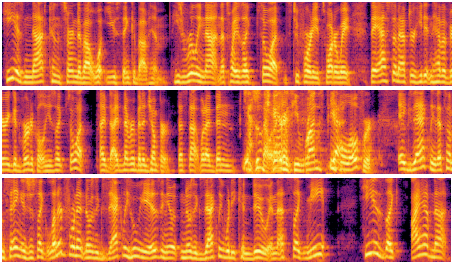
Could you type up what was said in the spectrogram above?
he is not concerned about what you think about him. He's really not, and that's why he's like, so what? It's 240. It's water weight. They asked him after he didn't have a very good vertical. He's like, so what? I've, I've never been a jumper. That's not what I've been. Yeah, who cares? He runs people yeah. over. Exactly. That's what I'm saying. Is just like Leonard Fournette knows exactly who he is and he knows exactly what he can do. And that's like me he is like I have not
